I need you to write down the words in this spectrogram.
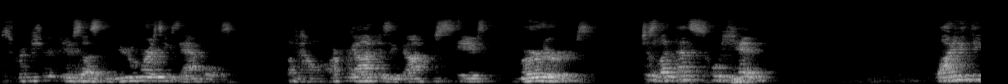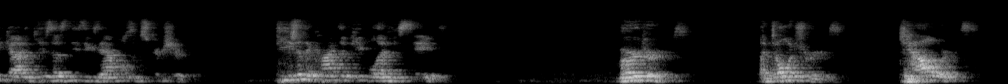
Scripture gives us numerous examples of how our God is a God who saves murderers. Just let that soak in. Why do you think God gives us these examples in Scripture? These are the kinds of people that He saves murderers, adulterers, cowards,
